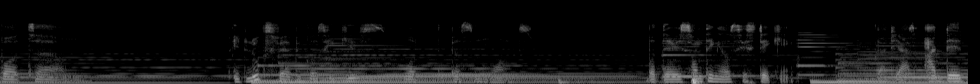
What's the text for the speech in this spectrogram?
But um, it looks fair because he gives what the person wants. But there is something else he's taking has added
